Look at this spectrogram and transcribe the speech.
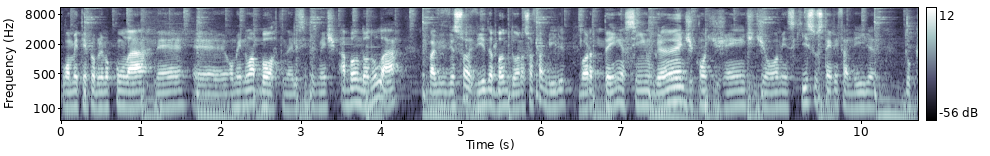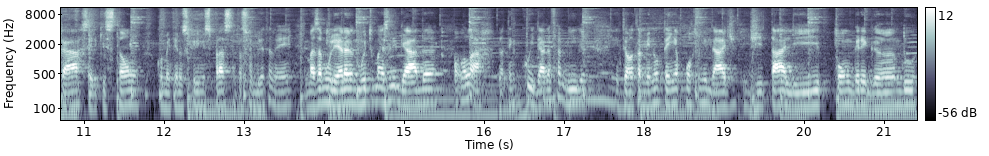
o homem tem problema com o lar, né? É, o homem não aborta, né? Ele simplesmente abandona o lar, vai viver sua vida, abandona sua família. Embora tenha, assim, um grande contingente de homens que sustentem família do cárcere, que estão cometendo os crimes para sustentar sua família também. Mas a mulher é muito mais ligada ao lar, ela tem que cuidar da família. Então ela também não tem a oportunidade de estar tá ali congregando,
